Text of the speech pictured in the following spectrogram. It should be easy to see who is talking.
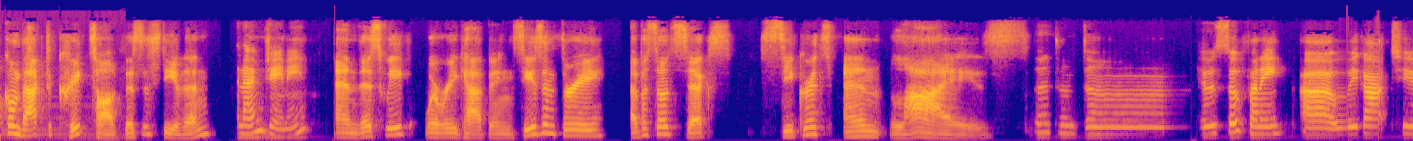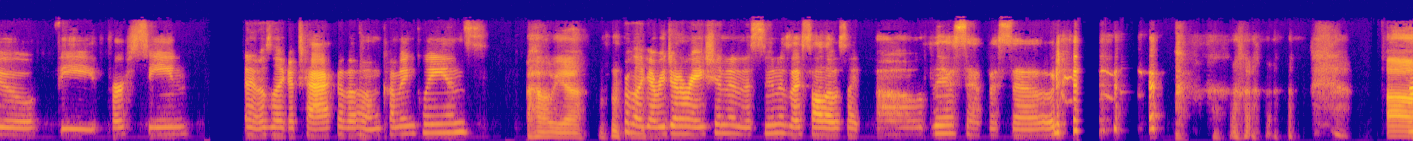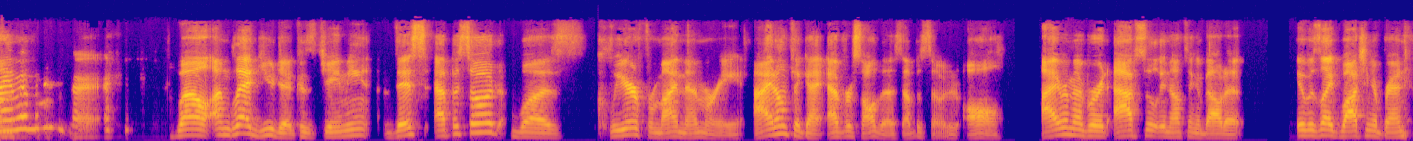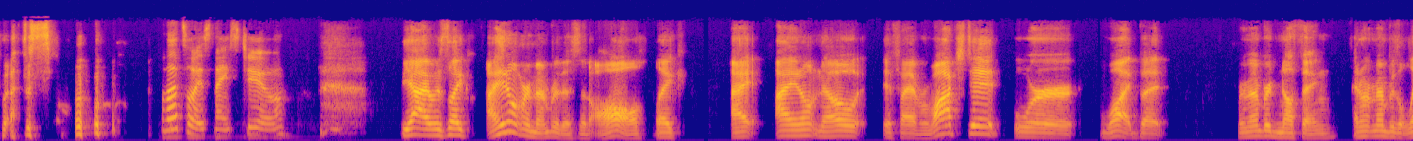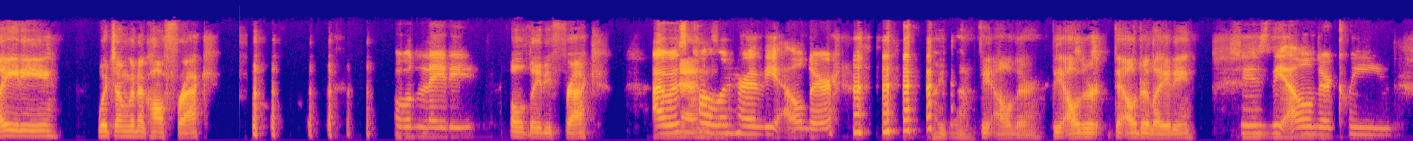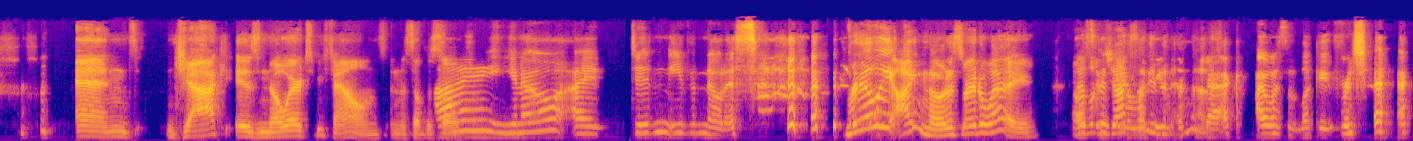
Speaker 1: Welcome back to Creek Talk. This is Steven.
Speaker 2: And I'm Jamie.
Speaker 1: And this week we're recapping season three, episode six Secrets and Lies.
Speaker 2: Dun, dun, dun. It was so funny. Uh, we got to the first scene, and it was like Attack of the Homecoming Queens
Speaker 1: Oh, yeah.
Speaker 2: from like every generation. And as soon as I saw that, I was like, oh, this episode. I
Speaker 1: um,
Speaker 2: remember.
Speaker 1: Well, I'm glad you did because, Jamie, this episode was clear from my memory. I don't think I ever saw this episode at all. I remembered absolutely nothing about it. It was like watching a brand new episode.
Speaker 2: Well, that's always nice too.
Speaker 1: yeah i was like i don't remember this at all like i i don't know if i ever watched it or what but remembered nothing i don't remember the lady which i'm gonna call freck
Speaker 2: Old lady.
Speaker 1: old lady freck
Speaker 2: I was
Speaker 1: And-
Speaker 2: calling her the elder.
Speaker 1: oh, yeah, the elder the elder the elder lady
Speaker 2: She's the elder queen.
Speaker 1: and jack is nowhere to be found in this episode
Speaker 2: I, you know, I didn't even notice.
Speaker 1: really i noticed right away i was
Speaker 2: That's
Speaker 1: like
Speaker 2: 'cause you
Speaker 1: jack's not even in this
Speaker 2: Jack. I wasn't looking for Jack.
